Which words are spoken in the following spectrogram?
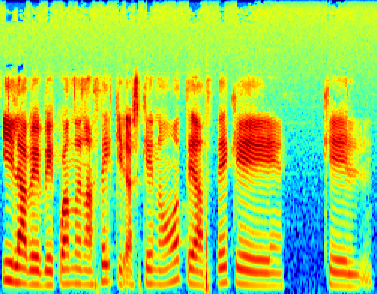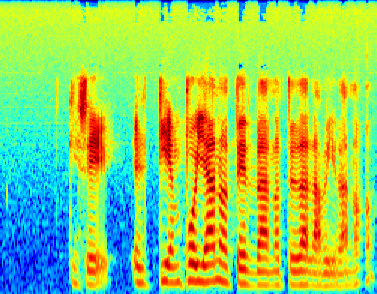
la bebé cuando nace, quieras que no, te hace que, que, el, que se, el tiempo ya no te da, no te da la vida, ¿no?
